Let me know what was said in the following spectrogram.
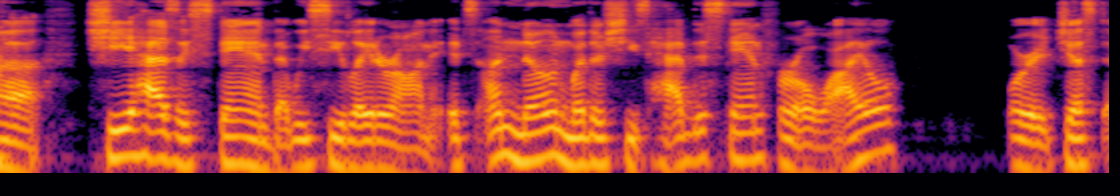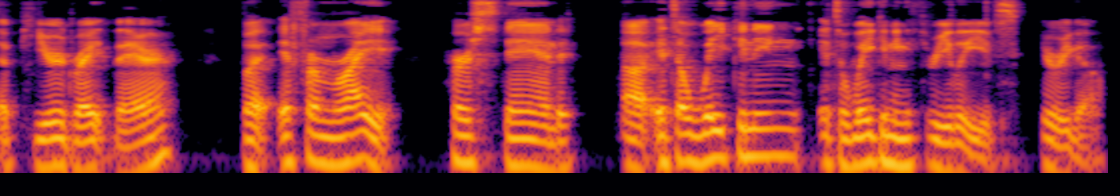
uh, she has a stand that we see later on. It's unknown whether she's had this stand for a while or it just appeared right there. But if I'm right, her stand uh, it's awakening. It's awakening three leaves. Here we go.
